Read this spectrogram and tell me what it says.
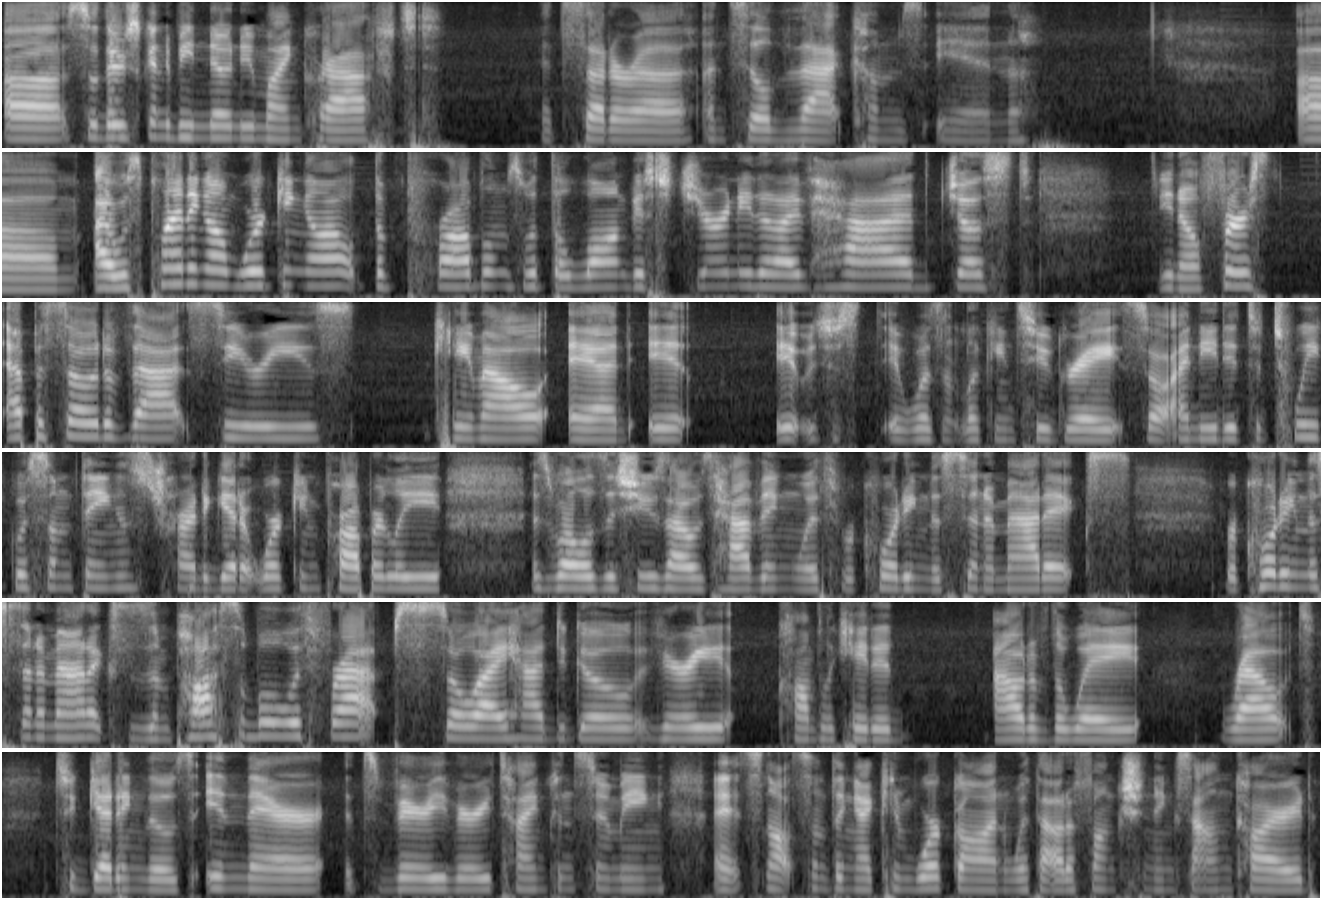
Uh, so there's going to be no new Minecraft, etc. until that comes in. Um, I was planning on working out the problems with the longest journey that I've had. Just, you know, first episode of that series came out and it it was just it wasn't looking too great so i needed to tweak with some things try to get it working properly as well as issues i was having with recording the cinematics Recording the cinematics is impossible with Fraps, so I had to go a very complicated, out of the way route to getting those in there. It's very, very time consuming, and it's not something I can work on without a functioning sound card.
